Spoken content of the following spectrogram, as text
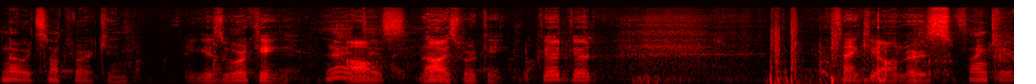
No, it's not working. I think it's working. Yeah, oh, it is. now Yeah. it's working. Good, good. Thank you, Anders. Thank you.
